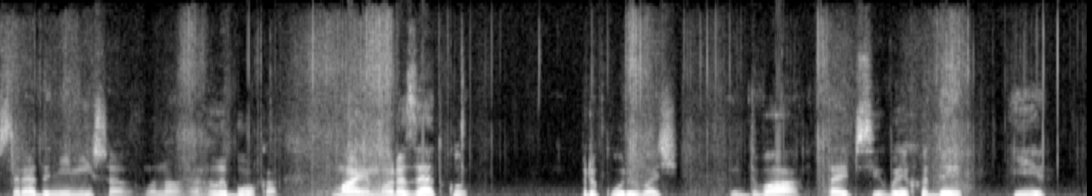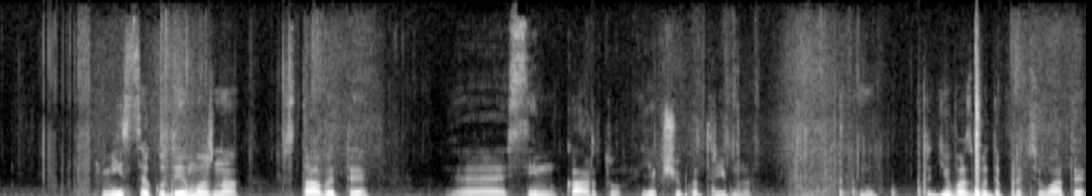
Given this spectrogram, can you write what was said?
всередині ніша, вона глибока. Маємо розетку, прикурювач, два Type-C виходи і місце, куди можна вставити е, SIM-карту, якщо потрібно. Ну, тоді у вас буде працювати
